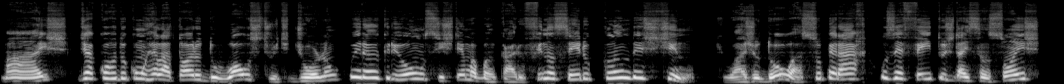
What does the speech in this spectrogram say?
Mas, de acordo com um relatório do Wall Street Journal, o Irã criou um sistema bancário financeiro clandestino que o ajudou a superar os efeitos das sanções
